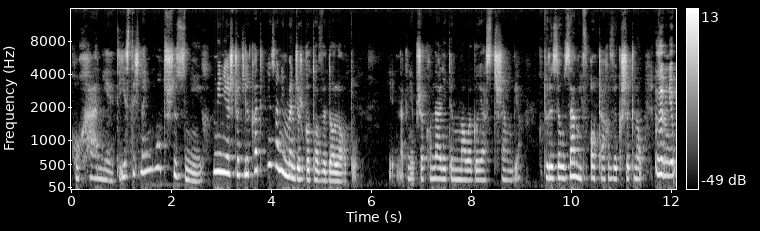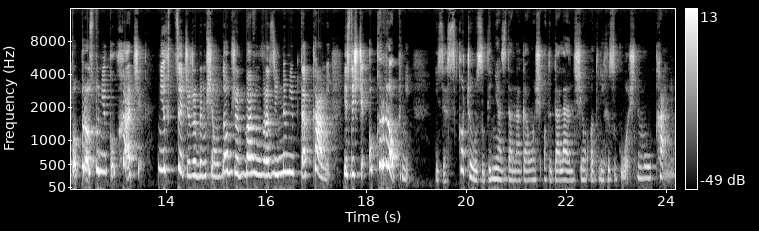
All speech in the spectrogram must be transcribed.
Kochanie, ty jesteś najmłodszy z nich. Minie jeszcze kilka dni, zanim będziesz gotowy do lotu. Jednak nie przekonali tym małego jastrzębia, który ze łzami w oczach wykrzyknął: Wy mnie po prostu nie kochacie. Nie chcecie, żebym się dobrze bawił wraz z innymi ptakami. Jesteście okropni. I zeskoczył z gniazda na gałąź, oddalając się od nich z głośnym łkaniem.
